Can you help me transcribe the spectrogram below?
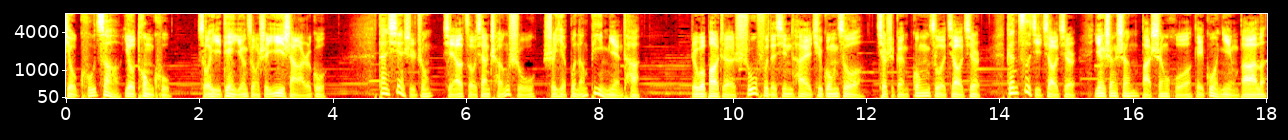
又枯燥又痛苦，所以电影总是一闪而过。但现实中，想要走向成熟，谁也不能避免它。如果抱着舒服的心态去工作，就是跟工作较劲儿，跟自己较劲儿，硬生生把生活给过拧巴了。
